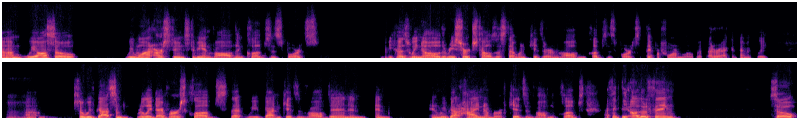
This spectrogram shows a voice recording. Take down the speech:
Um, we also we want our students to be involved in clubs and sports because we know the research tells us that when kids are involved in clubs and sports, they perform a little bit better academically. Mm-hmm. Um, so we've got some really diverse clubs that we've gotten kids involved in and and and we've got high number of kids involved in clubs i think the other thing so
